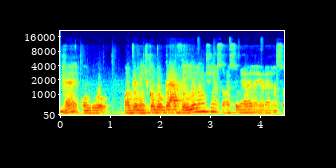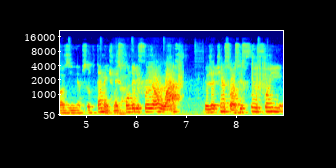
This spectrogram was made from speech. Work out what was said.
né? Quando, obviamente, quando eu gravei, eu não tinha sócio, eu era, era sozinho absolutamente. Mas ah. quando ele foi ao ar, eu já tinha sócio. Isso foi, foi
